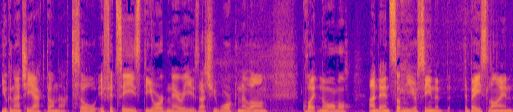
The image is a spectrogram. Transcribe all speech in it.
you can actually act on that. So if it sees the ordinary is actually working along quite normal, and then suddenly you're seeing the, the baseline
